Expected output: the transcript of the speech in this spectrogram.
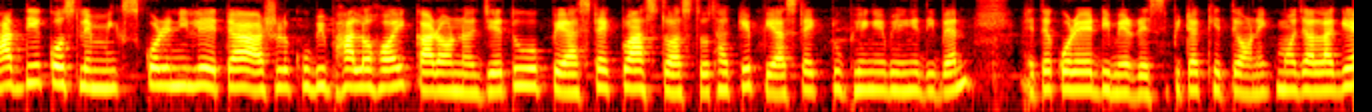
হাত দিয়ে কষলে মিক্স করে নিলে এটা আসলে খুবই ভালো হয়। কারণ যেহেতু পেঁয়াজটা একটু আস্ত আস্ত থাকে, পেঁয়াজটা একটু ভেঙে ভেঙে দিবেন। এতে করে ডিমের রেসিপিটা খেতে অনেক মজা লাগে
